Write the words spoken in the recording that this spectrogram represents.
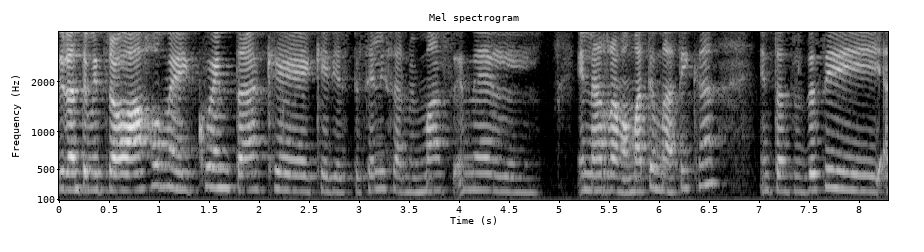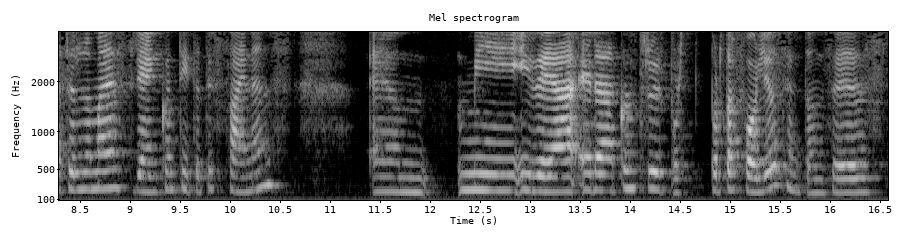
durante mi trabajo me di cuenta que quería especializarme más en, el, en la rama matemática, entonces decidí hacer una maestría en Quantitative Finance. Um, mi idea era construir port portafolios, entonces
